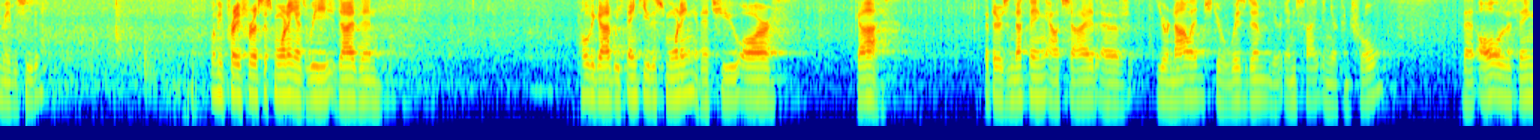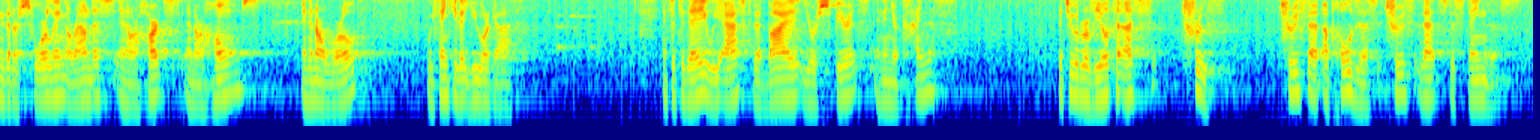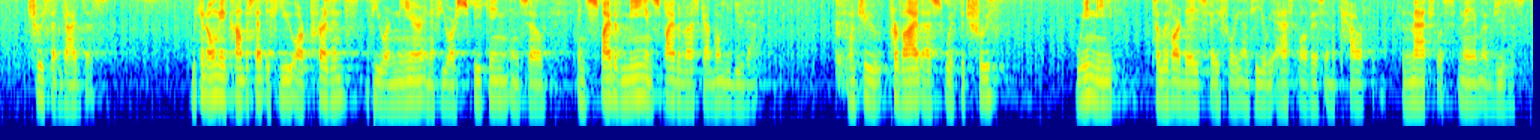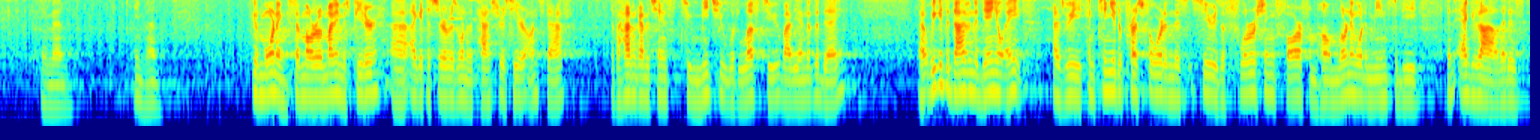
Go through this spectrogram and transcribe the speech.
You may be seated. Let me pray for us this morning as we dive in. Holy God, we thank you this morning that you are God, that there's nothing outside of your knowledge, your wisdom, your insight, and your control. That all of the things that are swirling around us in our hearts and our homes and in our world, we thank you that you are God. And so today we ask that by your Spirit and in your kindness, that you would reveal to us truth, truth that upholds us, truth that sustains us, truth that guides us. We can only accomplish that if you are present, if you are near, and if you are speaking. And so, in spite of me, in spite of us, God, won't you do that? Won't you provide us with the truth we need to live our days faithfully unto you. We ask all this in the powerful the matchless name of Jesus. Amen. Amen. Good morning, Seven Mile Road. My name is Peter. Uh, I get to serve as one of the pastors here on staff. If I haven't gotten a chance to meet you, would love to by the end of the day. Uh, we get to dive into Daniel 8 as we continue to press forward in this series of flourishing far from home, learning what it means to be an exile that is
